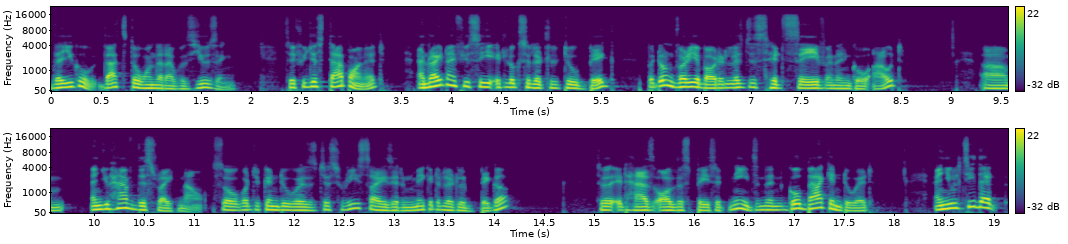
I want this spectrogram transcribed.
there you go. That's the one that I was using. So if you just tap on it and right now if you see it looks a little too big, but don't worry about it. Let's just hit save and then go out. Um, and you have this right now. So what you can do is just resize it and make it a little bigger. So it has all the space it needs and then go back into it and you'll see that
